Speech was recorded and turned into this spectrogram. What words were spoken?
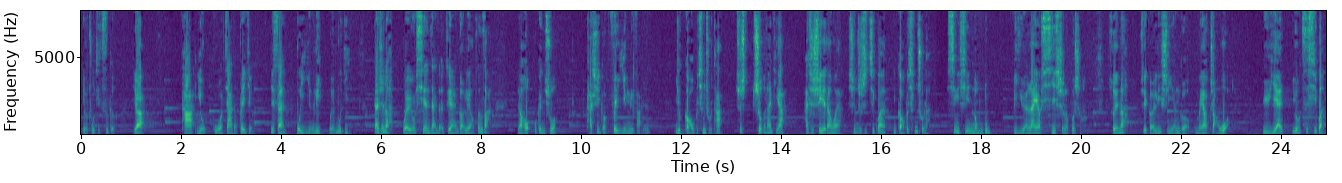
有主体资格；第二，它有国家的背景；第三，不以盈利为目的。但是呢，我要用现在的这样一个两分法，然后我跟你说。它是一个非盈利法人，你就搞不清楚它是社会团体啊，还是事业单位啊，甚至是机关啊，你搞不清楚的，信息浓度比原来要稀释了不少。所以呢，这个历史严格我们要掌握，语言用词习惯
